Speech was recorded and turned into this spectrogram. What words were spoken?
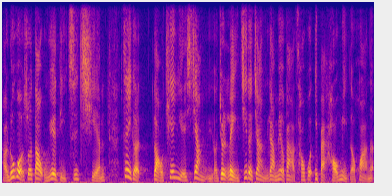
啊。如果说到五月底之前，这个。老天爷降雨啊，就累积的降雨量没有办法超过一百毫米的话呢，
